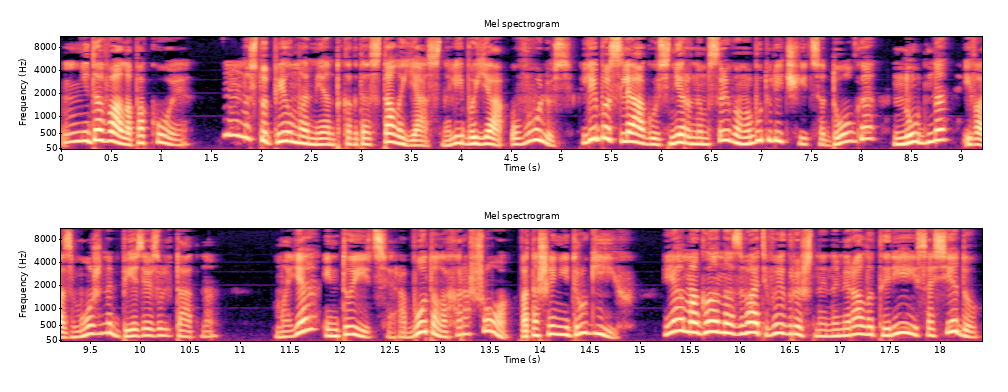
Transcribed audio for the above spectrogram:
не давало покоя. Наступил момент, когда стало ясно, либо я уволюсь, либо слягу с нервным срывом и буду лечиться долго, нудно и, возможно, безрезультатно. Моя интуиция работала хорошо в отношении других. Я могла назвать выигрышные номера лотереи соседу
